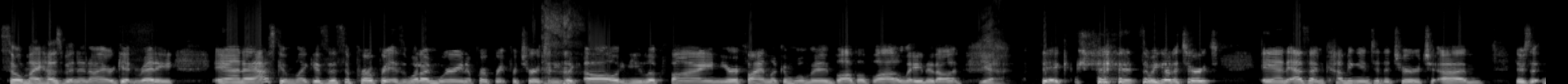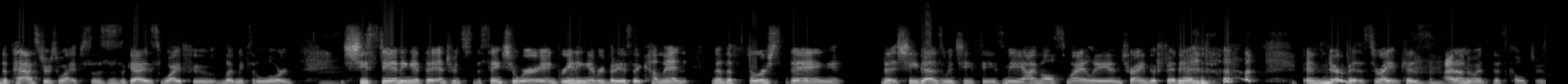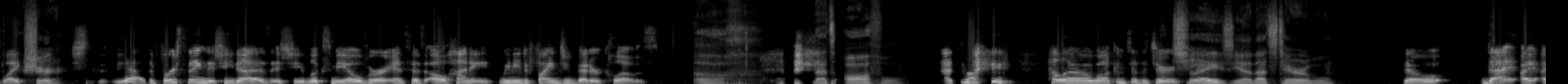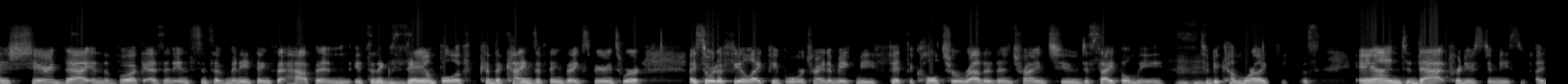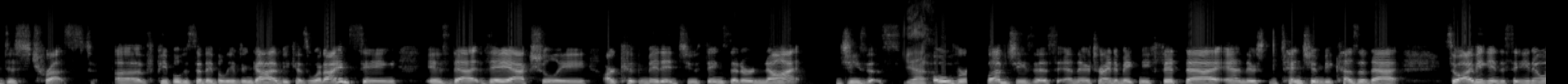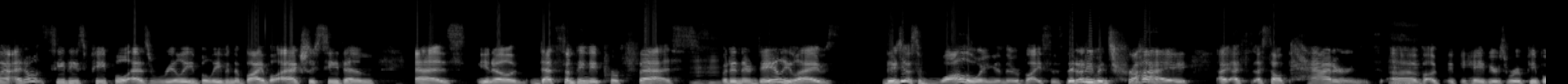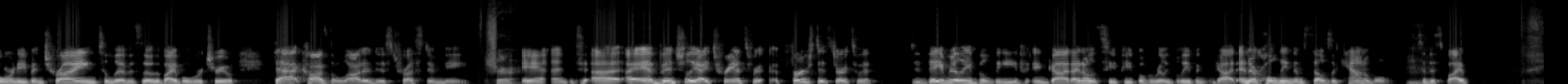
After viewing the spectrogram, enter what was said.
So my husband and I are getting ready, and I ask him, like, is this appropriate? Is what I'm wearing appropriate for church? And he's like, oh, you look fine. You're a fine looking woman, blah, blah, blah, laying it on. Yeah. Thick. so we go to church and as I'm coming into the church, um, there's a, the pastor's wife. So this is the guy's wife who led me to the Lord. Mm. She's standing at the entrance to the sanctuary and greeting everybody as they come in. Now, the first thing that she does when she sees me, I'm all smiley and trying to fit in and nervous, right? Because mm-hmm. I don't know what this culture is like. Sure. She, yeah. The first thing that she does is she looks me over and says, Oh, honey, we need to find you better clothes. Oh, that's awful. that's my hello, welcome to the church, Jeez, right? Yeah, that's terrible. So that I, I, shared that in the book as an instance of many things that happen. It's an example of the kinds of things I experienced where I sort of feel like people were trying to make me fit the culture rather than trying to disciple me mm-hmm. to become more like Jesus. And that produced in me a distrust of people who said they believed in God because what I'm seeing is that they actually are committed to things that are not Jesus. Yeah. Over above Jesus. And they're trying to make me fit that. And there's tension because of that. So I began to say, you know what? I don't see these people as really believing the Bible. I actually see them as, you know, that's something they profess, mm-hmm. but in their daily lives, they're just wallowing in their vices. They don't even try. I, I, I saw patterns mm-hmm. of ugly behaviors where people weren't even trying to live as though the Bible were true. That caused a lot of distrust in me. Sure. And uh, I eventually I transferred. First, it starts with, did they really believe in God? I don't see people who really believe in God, and they're holding themselves accountable mm-hmm. to this Bible.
